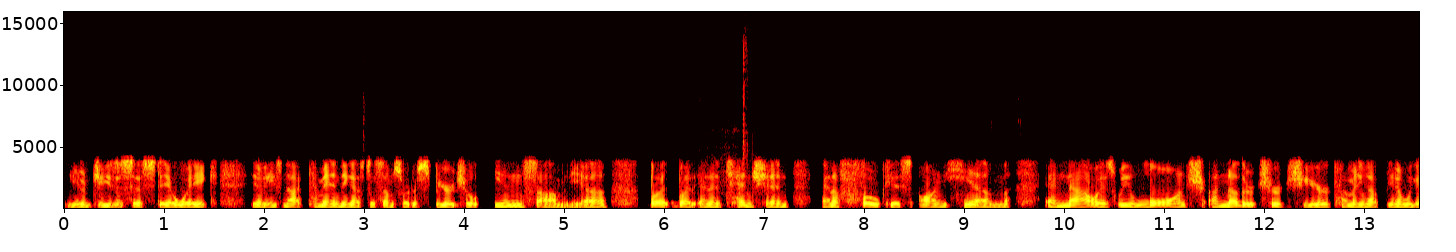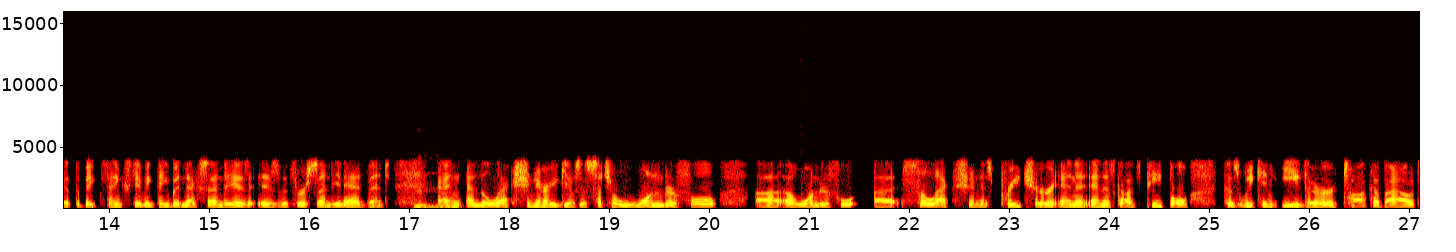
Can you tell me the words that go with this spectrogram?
you know, Jesus says, "Stay awake." You know, he's not commanding us to some sort of spiritual insomnia, but but an attention and a focus on Him. And now, as we launch another church year coming up, you know, we got the big Thanksgiving thing, but next Sunday is is the first Sunday in Advent, mm-hmm. and and the lectionary gives us such a wonderful, uh, a wonderful uh, selection as preacher and and as God's people because we can either talk about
